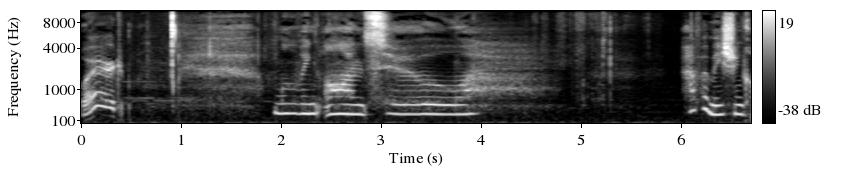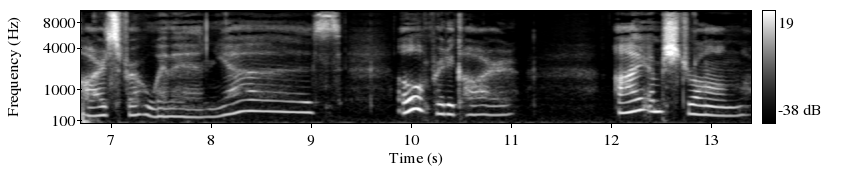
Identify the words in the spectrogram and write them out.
Word. Moving on to affirmation cards for women. Yes. Oh, pretty card. I am strong,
